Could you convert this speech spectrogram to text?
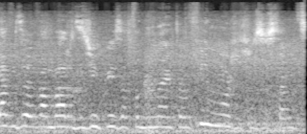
Ja widzę Wam bardzo dziękuję za oglądanie tego filmu. Możecie zostawić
